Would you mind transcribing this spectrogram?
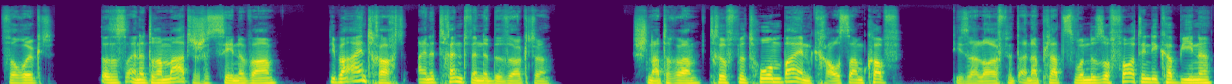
Verrückt, dass es eine dramatische Szene war, die bei Eintracht eine Trendwende bewirkte. Schnatterer trifft mit hohem Bein Krause am Kopf. Dieser läuft mit einer Platzwunde sofort in die Kabine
